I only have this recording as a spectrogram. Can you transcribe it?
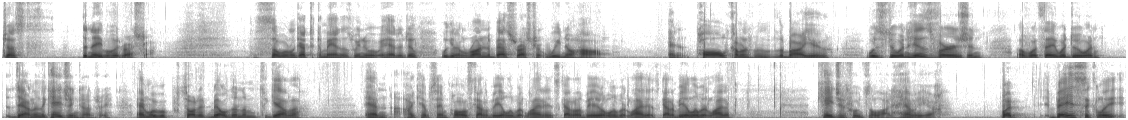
just the neighborhood restaurant. So when we got to Commanders, we knew what we had to do. We're going to run the best restaurant we know how. And Paul, coming from the Bayou, was doing his version of what they were doing down in the Cajun country. And we started melding them together. And I kept saying, Paul, it's got to be a little bit lighter. It's got to be a little bit lighter. It's got to be a little bit lighter. Cajun food's a lot heavier. But basically,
